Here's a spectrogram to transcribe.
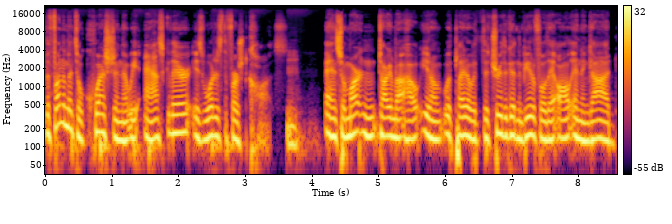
The fundamental question that we ask there is, what is the first cause? Hmm. And so Martin talking about how you know with Plato, with the true, the good, and the beautiful, they all end in God.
